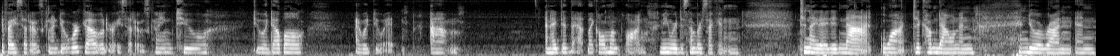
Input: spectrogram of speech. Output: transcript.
If I said I was going to do a workout or I said I was going to do a double, I would do it. Um, and I did that like all month long. I mean, we're December 2nd and tonight I did not want to come down and, and do a run and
